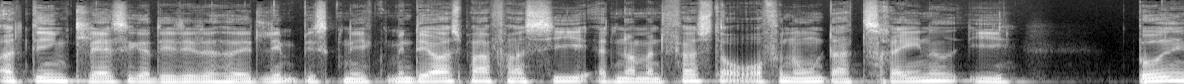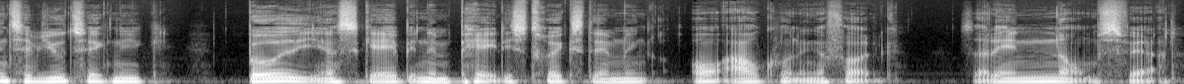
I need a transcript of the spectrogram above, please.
og det er en klassiker, det er det, der hedder et limbisk nik. Men det er også bare for at sige, at når man først står over for nogen, der er trænet i både interviewteknik, både i at skabe en empatisk tryg stemning og afkodning af folk, så er det enormt svært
